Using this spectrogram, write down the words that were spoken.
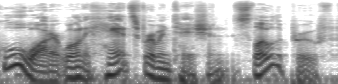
cool water will enhance fermentation, slow the proof,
